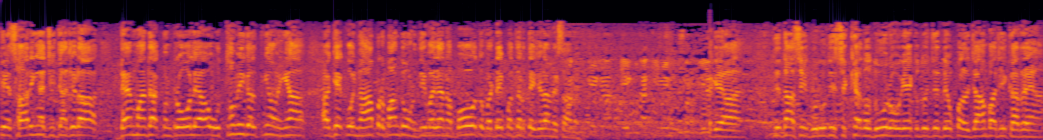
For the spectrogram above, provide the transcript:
ਕਿ ਸਾਰੀਆਂ ਚੀਜ਼ਾਂ ਜਿਹੜਾ ਡੈਮਾਂ ਦਾ ਕੰਟਰੋਲ ਆ, ਉੱਥੋਂ ਵੀ ਗਲਤੀਆਂ ਹੋਈਆਂ। ਅੱਗੇ ਕੋਈ ਨਾ ਪ੍ਰਬੰਧ ਹੋਣ ਦੀ ਵਜ੍ਹਾ ਨਾਲ ਬਹੁਤ ਵੱਡੇ ਪੱਧਰ ਤੇ ਜਿਹੜਾ ਨੁਕਸਾਨ ਗਿਆ। ਜਿੱਦਾਂ ਅਸੀਂ ਗੁਰੂ ਦੀ ਸਿੱਖਿਆ ਤੋਂ ਦੂਰ ਹੋ ਗਏ, ਇੱਕ ਦੂਜੇ ਦੇ ਉੱਪਰ ਇਲਜ਼ਾਮਬਾਜ਼ੀ ਕਰ ਰਹੇ ਹਾਂ।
